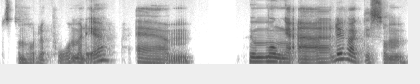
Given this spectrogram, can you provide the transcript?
som håller på med det. Ehm, hur många är det faktiskt som,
